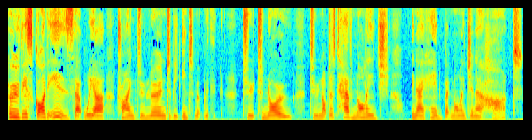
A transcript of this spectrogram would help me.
who this God is that we are trying to learn to be intimate with, to, to know, to not just have knowledge in our head, but knowledge in our heart.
